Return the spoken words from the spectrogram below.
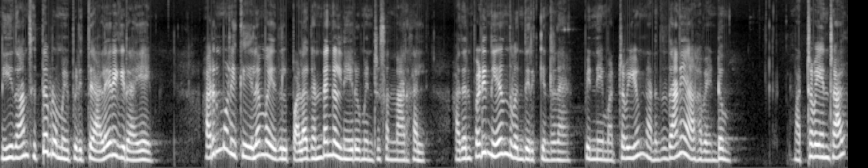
நீதான் சித்தபிரமை பிடித்து அலறுகிறாயே அருண்மொழிக்கு இளம் வயதில் பல கண்டங்கள் நேரும் என்று சொன்னார்கள். அதன்படி நேர்ந்து வந்திருக்கின்றன. பின்னே மற்றவையும் நடந்துதானே ஆக வேண்டும். மற்றவை என்றால்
